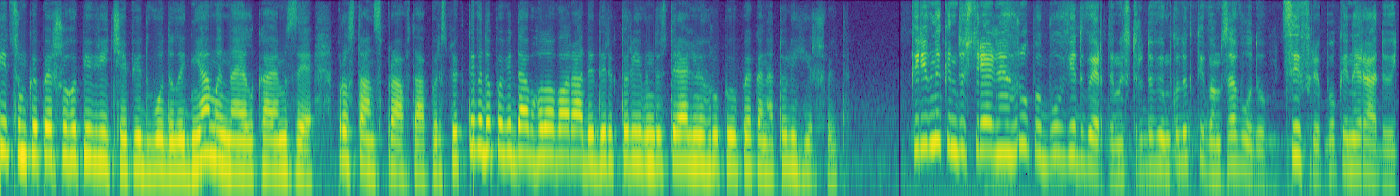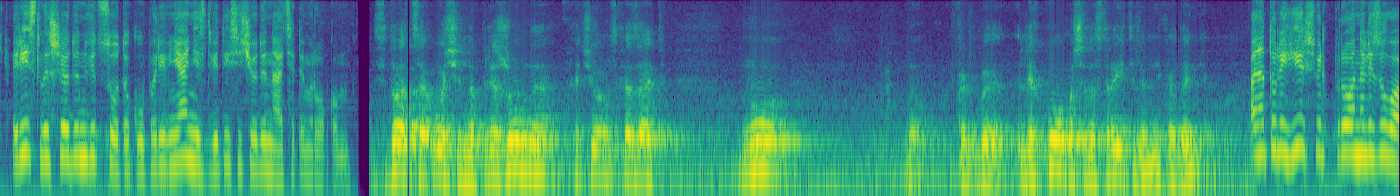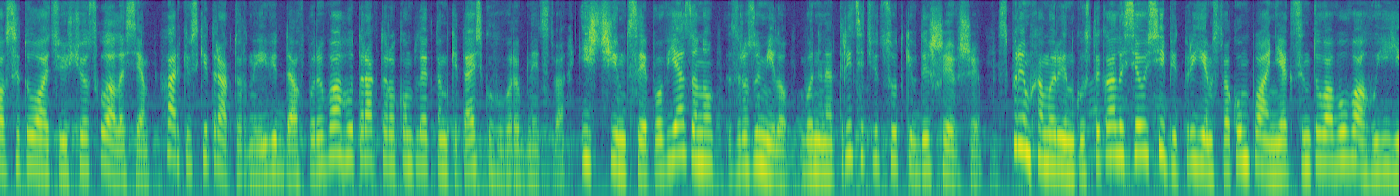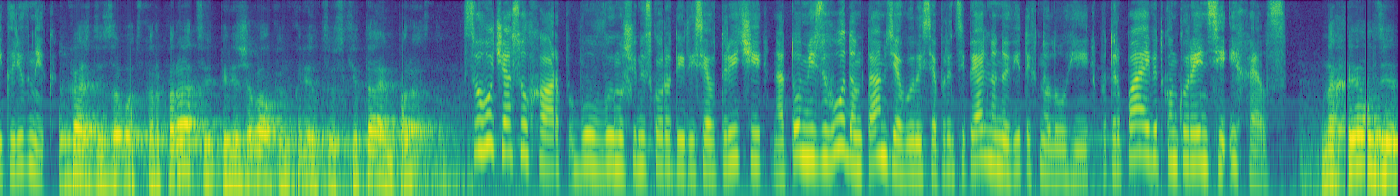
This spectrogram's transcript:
Підсумки першого півріччя підводили днями на ЛКМЗ. Про стан справ та перспективи доповідав голова ради директорів індустріальної групи УПЕК Анатолій Гіршфельд. Керівник індустріальної групи був відвертим із трудовим колективом заводу. Цифри поки не радують. Ріст лише 1% у порівнянні з 2011 роком. Ситуация очень напряженная, хочу вам сказать. Но ну, как бы легко машиностроителям никогда не было. Анатолій Гіршфельд проаналізував ситуацію, що склалася. Харківський тракторний віддав перевагу тракторокомплектам китайського виробництва. І з чим це пов'язано, зрозуміло, вони на 30% дешевше. З примхами ринку стикалися усі підприємства компанії, акцентував увагу її керівник. Каждый завод в корпорации переживал конкуренцию с Китаем по-разному. Свого часу Харп був вимушений скоротитися втричі, натомість згодом там з'явилися принципіально нові технології. Потерпає від конкуренції і Хелс. На Хелде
